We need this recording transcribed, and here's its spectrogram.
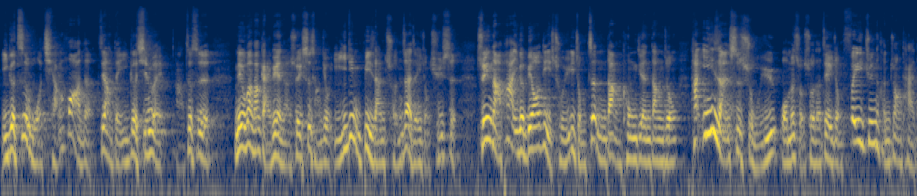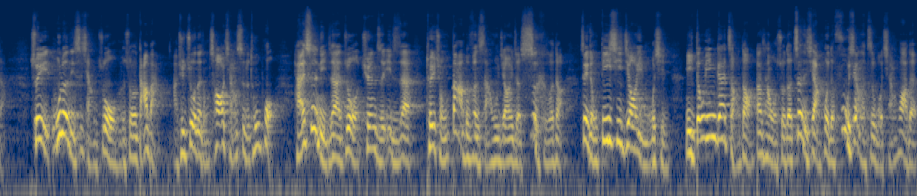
一个自我强化的这样的一个行为啊，这是没有办法改变的。所以，市场就一定必然存在着一种趋势。所以，哪怕一个标的处于一种震荡空间当中，它依然是属于我们所说的这种非均衡状态的。所以，无论你是想做我们说的打板啊，去做那种超强势的突破，还是你在做圈子一直在推崇大部分散户交易者适合的这种低息交易模型，你都应该找到刚才我说的正向或者负向的自我强化的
